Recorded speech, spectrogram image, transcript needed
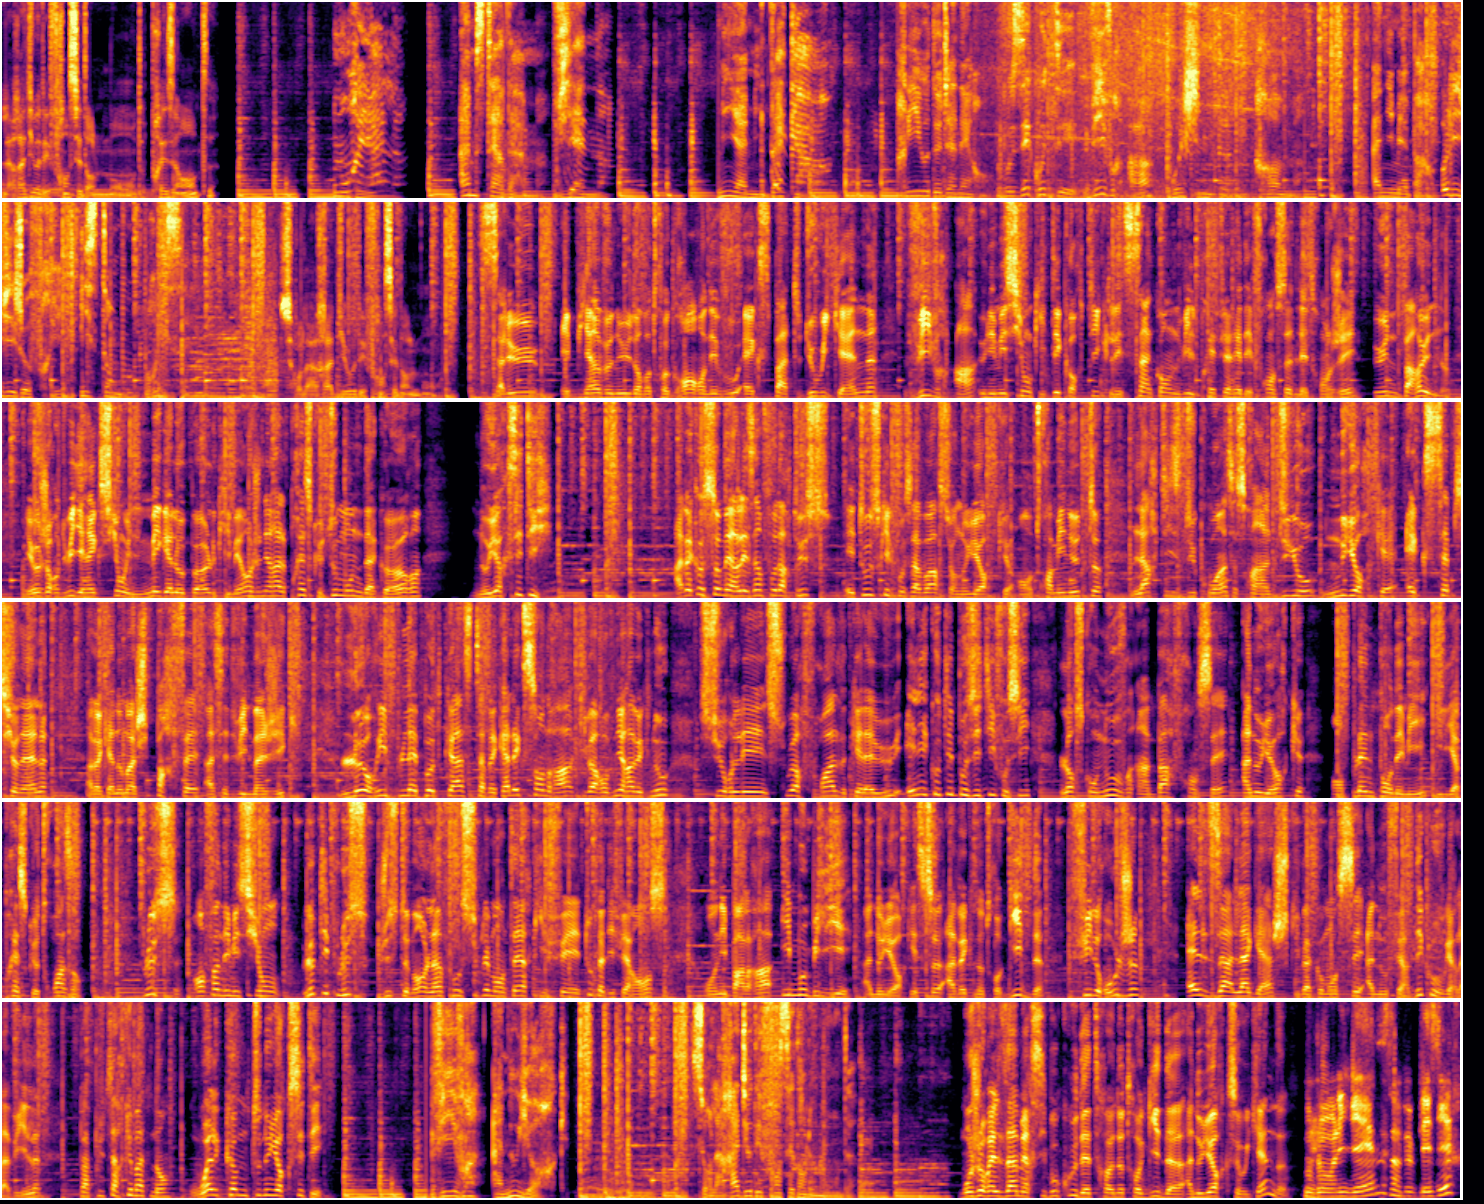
La radio des Français dans le monde présente Montréal, Amsterdam, Vienne, Miami, Dakar, Rio de Janeiro. Vous écoutez Vivre à Washington, Rome. Animé par Olivier Geoffrey, Istanbul, Bruxelles. sur la radio des Français dans le monde. Salut et bienvenue dans votre grand rendez-vous expat du week-end, Vivre à, une émission qui décortique les 50 villes préférées des Français de l'étranger, une par une. Et aujourd'hui, direction une mégalopole qui met en général presque tout le monde d'accord, New York City. Avec au sommaire les infos d'Artus et tout ce qu'il faut savoir sur New York en 3 minutes, l'artiste du coin, ce sera un duo new-yorkais exceptionnel avec un hommage parfait à cette ville magique. Le replay podcast avec Alexandra qui va revenir avec nous sur les sueurs froides qu'elle a eues et les côtés positifs aussi lorsqu'on ouvre un bar français à New York en pleine pandémie il y a presque 3 ans. Plus, en fin d'émission, le petit plus, justement, l'info supplémentaire qui fait toute la différence. On y parlera immobilier à New York et ce avec notre guide fil rouge, Elsa Lagache qui va commencer à nous faire découvrir la ville. Pas plus tard que maintenant. Welcome to New York City. Vivre à New York. Sur la radio des Français dans le monde. Bonjour Elsa, merci beaucoup d'être notre guide à New York ce week-end. Bonjour Olivier, ça me fait plaisir.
